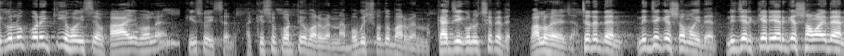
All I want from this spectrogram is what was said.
এগুলো করে কি হয়েছে ভাই বলেন? কিছু হয়েছে না। কিছু করতেও পারবেন না ভবিষ্যতে পারবেন না। কাজে এগুলো ছেড়ে দেন, ভালো হয়ে যান। ছেড়ে দেন, নিজেকে সময় দেন, নিজের ক্যারিয়ারকে সময় দেন।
